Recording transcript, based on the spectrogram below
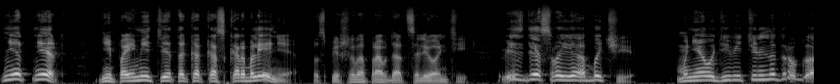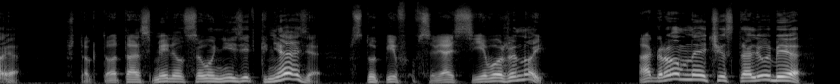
Нет-нет, не поймите это как оскорбление, поспешил оправдаться Леонтий. Везде свои обычаи. Мне удивительно другое, что кто-то осмелился унизить князя, вступив в связь с его женой. Огромное честолюбие —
